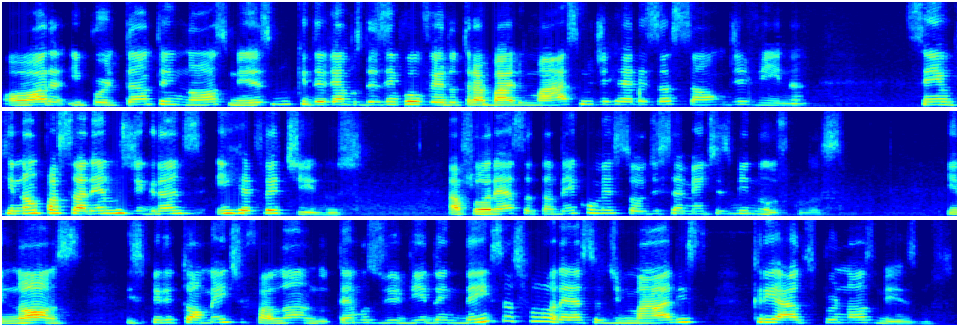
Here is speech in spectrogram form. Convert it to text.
Ora, e portanto em nós mesmos, que devemos desenvolver o trabalho máximo de realização divina, sem o que não passaremos de grandes irrefletidos. A floresta também começou de sementes minúsculas. E nós, espiritualmente falando, temos vivido em densas florestas de males criados por nós mesmos,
